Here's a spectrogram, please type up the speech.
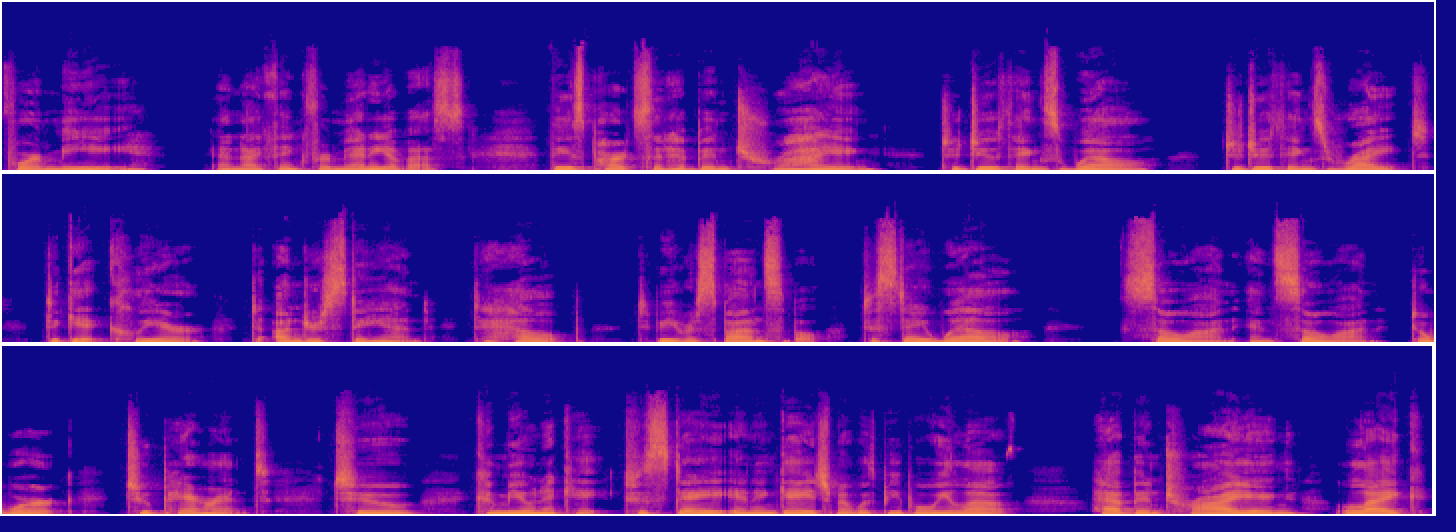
for me, and I think for many of us, these parts that have been trying to do things well, to do things right, to get clear, to understand, to help, to be responsible, to stay well, so on and so on, to work, to parent, to communicate, to stay in engagement with people we love, have been trying like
